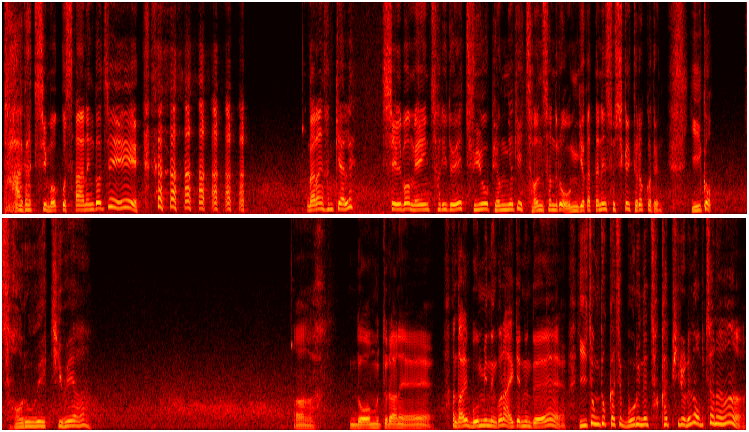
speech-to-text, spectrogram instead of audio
다 같이 먹고 사는 거지. 나랑 함께 할래? 실버 메인 처리도의 주요 병력이 전선으로 옮겨갔다는 소식을 들었거든. 이거 절호의 기회야. 아, 너무들 하네. 날 못 믿는 건 알겠는데 이 정도까지 모르는 척할 필요는 없잖아.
